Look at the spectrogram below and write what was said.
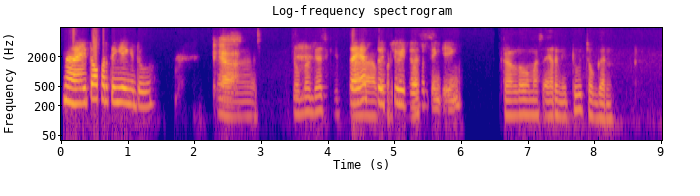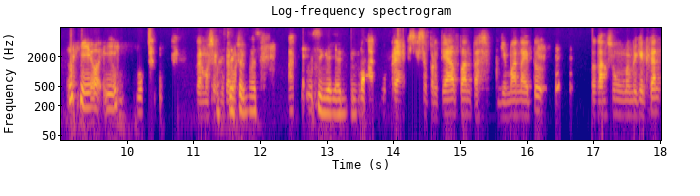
Nah itu overthinking itu ya, Eh, coba guys kita saya setuju itu overthinking kalau Mas Aaron itu cogan. yoi bukan bukan maksud bukan Mas maksud Aaron mas, nggak yakin. entah aku reaksi seperti apa entah gimana itu langsung memikirkan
